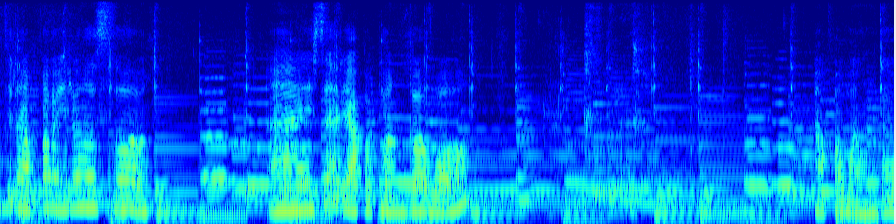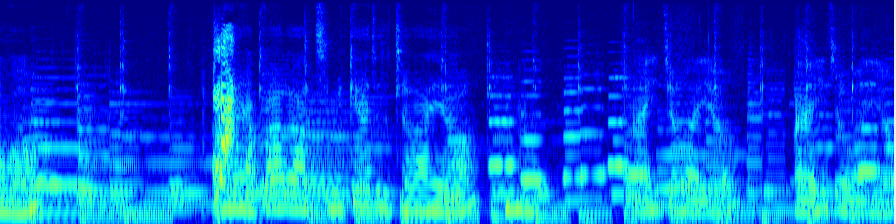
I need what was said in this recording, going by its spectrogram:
얘들아, 아빠가 일어났어. 아이, 쌀이 아빠 반가워. 아빠 반가워. 아이, 아빠가 아침을 깨워줘서 좋아요. 아이, 좋아요. 아이, 좋아요.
